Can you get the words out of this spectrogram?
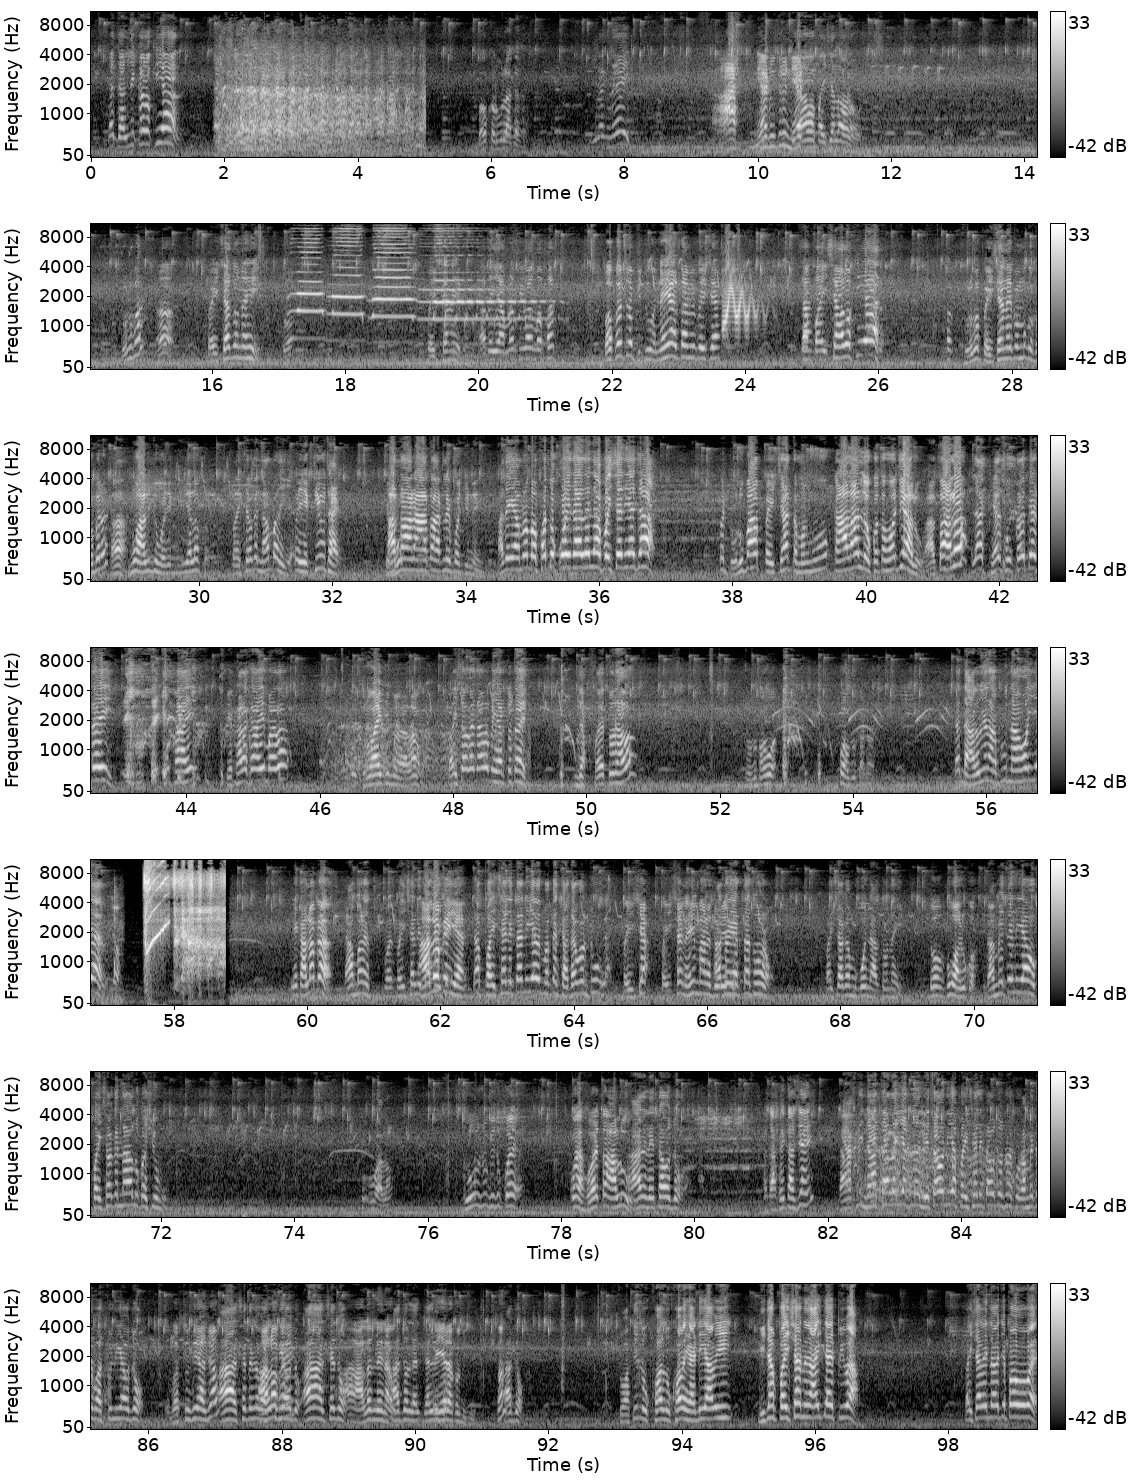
એ જલ્દી કરો કે યાર બહુ કડવું લાગે છે. ઈરાક નહીં. હા નેટ ઉતર્યું નેટ. આવા પૈસા લાવો. બોલું હા. પૈસા તો નહીં. પૈસા નહીં આ તો હમણાં પીવા મફત. મફત તો પીધું નહીં હાલતા અમે પૈસા. પૈસા આવો કે યાર થોડું પૈસા નહીં પણ મૂકો ખબર હું? આલી જઉં હજી બીજા લોકો. પૈસા વગર ના મળી જાય. એક એકથી થાય. આ તો આ આ તો આટલે પહોંચ્યું નહીં. અરે હમણાં મફત તો કોઈ ના લે પૈસા લે જા પણ ઢોલું બા પૈસા તમને હું કાલ હાલ લોકો તો હોજે હાલું. હાલ તો હાલો. એટલે ખેર છોકરા બેઠા ઈ. શું ખાય મારા. ખાય મારા ધ્રુવાઈજી મારા લાવ. પૈસા વગર ના આવે ભાઈ હેર તો થાય. જા ભાઈ તો આવો ઢોલું બાપુ પગું કાઢો દારૂ યાર આપણું ના હોય યાર. એક હાલો કે. ના મને પૈસા લેતા હાલો કે પૈસા- યાર. ના પૈસા લેતા નહીં યાર મગજ સાદા કોણ તું. પૈસા પૈસા નહીં મારે તો જોડે. થોડો. પૈસા કે કોઈ નાલતો નહીં. તો હું હાલું કહો? ગમે તે લઈ આવો પૈસા કે ના હાલું કશું હું. શું હાલો. જોઉં શું કીધું? કોઈ કોઈ હોય તો હાલું હા લેતા આવજો. દાખલી ચાલશે અહીં આખરી ના ચાલે એટલે લેતા આવો ને પૈસા લેતા આવજો ને ગમે તે વસ્તુ લઈ આવજો. વસ્તુ થી આવજો હા છે તમે હાલો વસ્તુ લઈ આવજો. હા હાલશે જો. હાલ જ લઈને આવો. હા જલ્દી રાખો બીજી. હો? ચોથી લુખવા લુખવા હેડી આવી. બીજા પૈસા ને આવી જાય પીવા. પૈસા લઈને આવજે પાવ હવે.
